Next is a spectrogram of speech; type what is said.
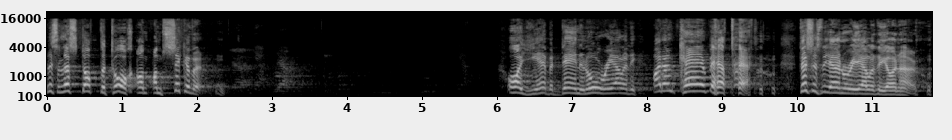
Listen, let's stop the talk. I'm, I'm sick of it. Hmm. Oh, yeah, but Dan, in all reality, I don't care about that. this is the only reality I know.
